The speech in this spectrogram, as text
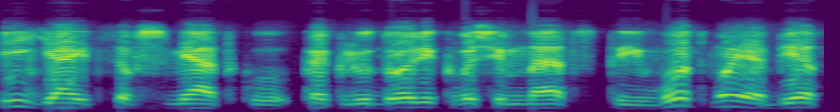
и яйца в смятку, как Людовик XVIII. Вот мой обед.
